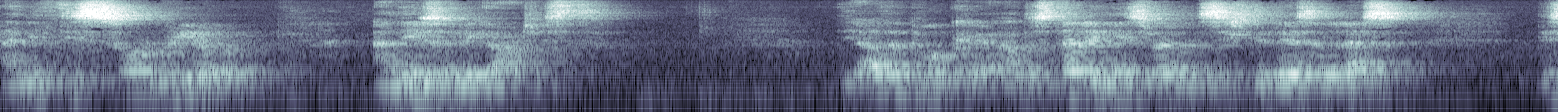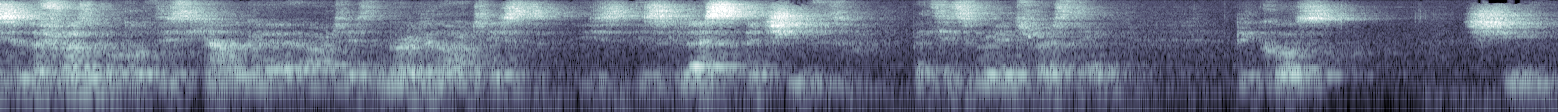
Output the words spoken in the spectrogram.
and it is so real, and he's a big artist. The other book, uh, Understanding Israel in 60 Days and Less, this is the first book of this young uh, artist, American artist. Is is less achieved, but it's very interesting because she,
